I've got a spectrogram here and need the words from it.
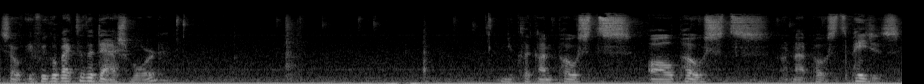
So if we go back to the dashboard, you click on posts, all posts, or not posts, pages.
